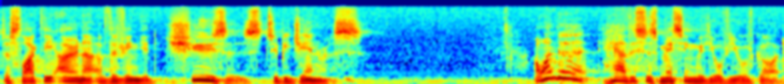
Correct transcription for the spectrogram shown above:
just like the owner of the vineyard, chooses to be generous. I wonder how this is messing with your view of God.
